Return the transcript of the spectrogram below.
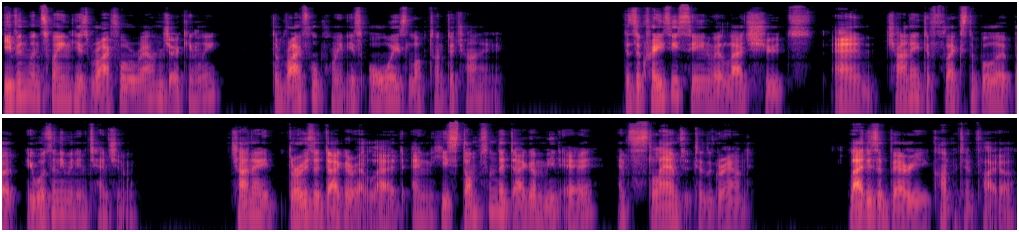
Even when swaying his rifle around jokingly, the rifle point is always locked onto Chane. There's a crazy scene where Lad shoots and Chane deflects the bullet, but it wasn't even intentional. Chane throws a dagger at Lad and he stomps on the dagger mid-air and slams it to the ground. Lad is a very competent fighter.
